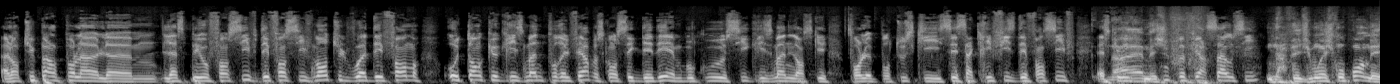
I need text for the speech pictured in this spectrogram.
Alors tu parles pour la- la- l'aspect offensif, défensivement, tu le vois défendre autant que Griezmann pourrait le faire parce qu'on sait que Dédé aime beaucoup aussi Griezmann lorsqu'il pour le pour tout ce qui ses sacrifices défensifs. Est-ce que Ouais, mais je- peut faire ça aussi? Non, mais je- moi je comprends, mais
